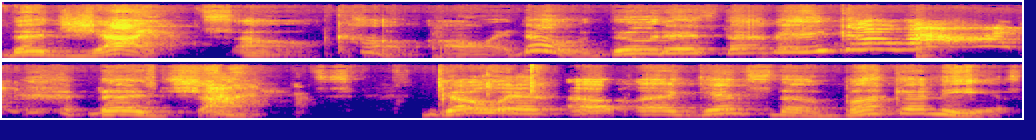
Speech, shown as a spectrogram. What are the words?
The Giants. Oh, come on. Don't do this to me. Come on. The Giants going up against the Buccaneers.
